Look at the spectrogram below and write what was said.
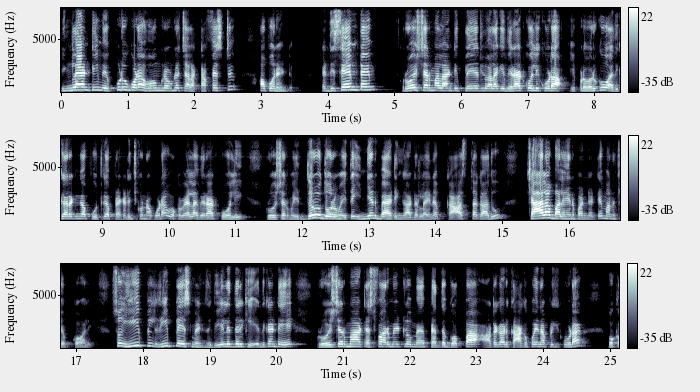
ఇంగ్లాండ్ టీం ఎప్పుడూ కూడా హోమ్ గ్రౌండ్లో చాలా toughest opponent. At the same time Rohit Sharma లాంటి ప్లేయర్లు అలాగే విరాట్ కోహ్లీ కూడా ఇప్పటివరకు అధికారికంగా పూర్తిగా ప్రకటించుకున్నా కూడా ఒకవేళ విరాట్ కోహ్లీ రోహిత్ శర్మ ఇద్దరూ దూరం అయితే ఇండియన్ బ్యాటింగ్ ఆర్డర్ లైనప్ కాస్త కాదు చాలా బలహీనపడినట్టే మనం చెప్పుకోవాలి. సో ఈ రీప్లేస్మెంట్స్ వీళ్ళిద్దరికీ ఎందుకంటే రోహిత్ శర్మ టెస్ట్ ఫార్మేట్లో మే- పెద్ద గొప్ప ఆటగాడు కాకపోయినప్పటికీ కూడా ఒక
